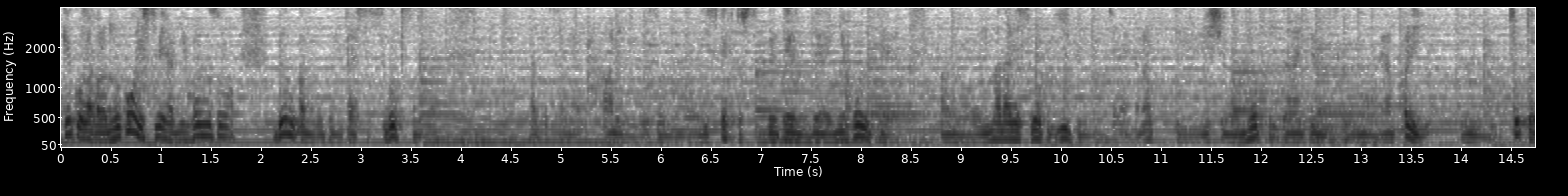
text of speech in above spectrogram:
結構だから向こうにしてみれば日本のその文化のことに対してすごくそのなんていうんですかねある意味そのリスペクトしてくれてるので日本っていまだにすごくいい国なんじゃないかなっていう印象は持っていただいてるんですけどもやっぱりうん、ちょっと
